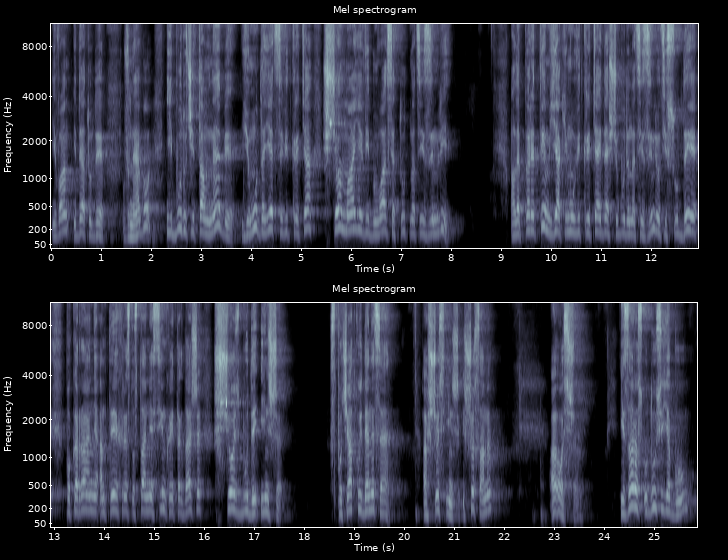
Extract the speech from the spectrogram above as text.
Іван іде туди в небо, і, будучи там в небі, йому дається відкриття, що має відбуватися тут на цій землі. Але перед тим, як йому відкриття йде, що буде на цій землі, оці суди, покарання, антихрист, остання сімка і так далі, щось буде інше. Спочатку йде не це, а щось інше. І що саме? А ось що. І зараз у дусі я був,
